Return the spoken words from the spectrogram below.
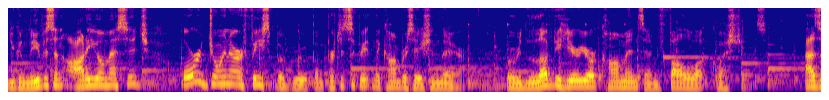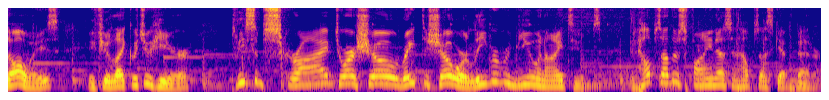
You can leave us an audio message or join our Facebook group and participate in the conversation there, where we'd love to hear your comments and follow up questions. As always, if you like what you hear, please subscribe to our show, rate the show, or leave a review in iTunes. It helps others find us and helps us get better.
